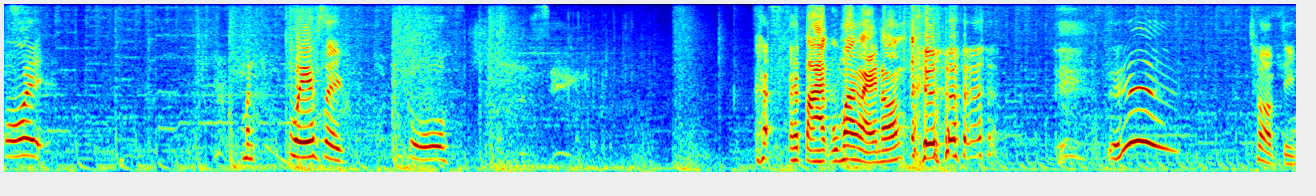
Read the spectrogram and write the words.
โอ้ย มันเวฟใส่กูตากูมั่งไหนน้อง ชอบจริง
